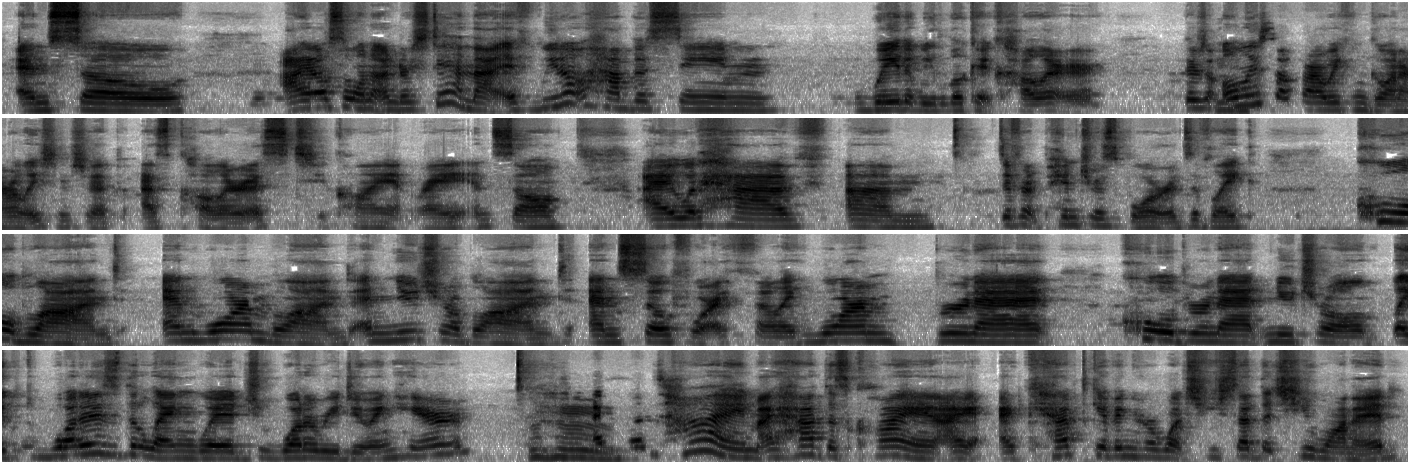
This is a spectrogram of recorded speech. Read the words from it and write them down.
and so I also want to understand that if we don't have the same way that we look at color, there's mm-hmm. only so far we can go in our relationship as colorist to client, right? And so I would have um, different Pinterest boards of like cool blonde and warm blonde and neutral blonde and so forth. So like warm brunette, cool brunette, neutral. Like, what is the language? What are we doing here? Mm-hmm. At one time, I had this client, I, I kept giving her what she said that she wanted,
